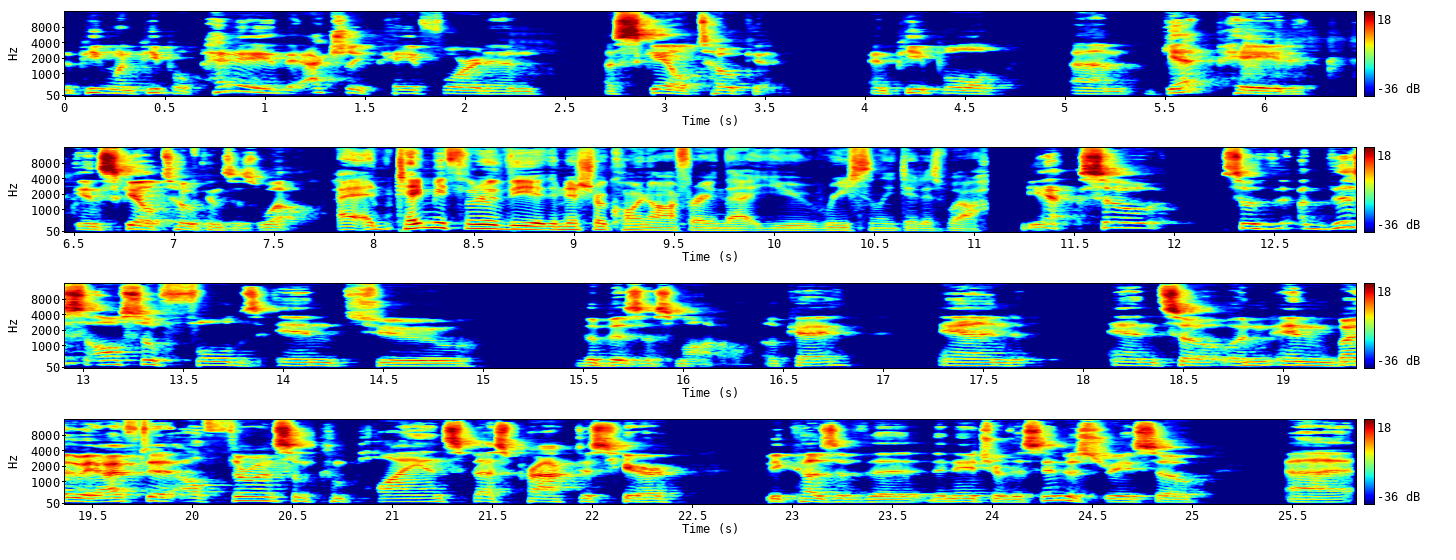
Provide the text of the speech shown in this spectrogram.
the people when people pay, they actually pay for it in a scale token, and people um, get paid in scale tokens as well. And take me through the initial coin offering that you recently did as well. Yeah, so so th- this also folds into the business model, okay, and and so and, and by the way, I have to I'll throw in some compliance best practice here because of the the nature of this industry. So uh,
